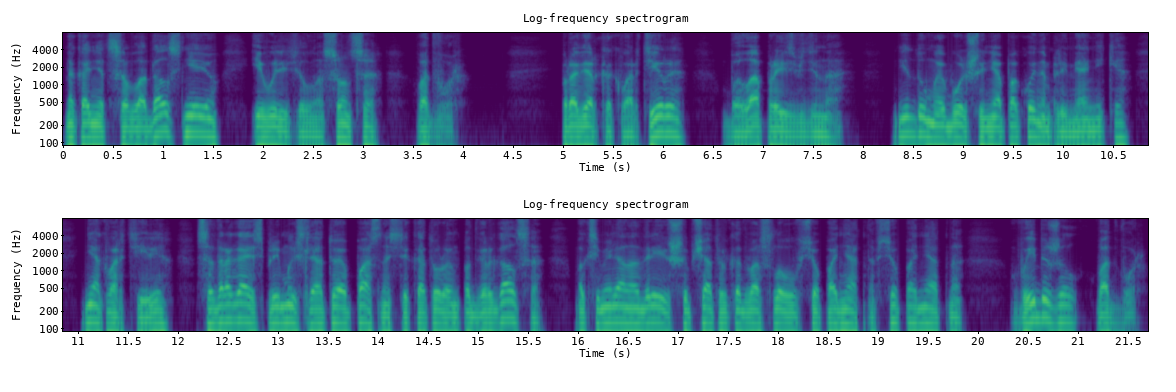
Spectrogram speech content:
Наконец совладал с нею и вылетел на солнце во двор. Проверка квартиры была произведена. Не думая больше ни о покойном племяннике, ни о квартире, содрогаясь при мысли о той опасности, которой он подвергался, Максимилиан Андреевич, шепча только два слова «все понятно, все понятно», выбежал во двор.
